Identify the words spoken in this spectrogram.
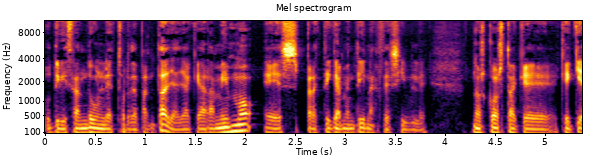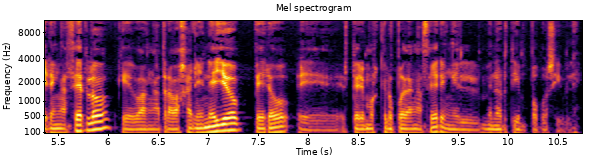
utilizando un lector de pantalla, ya que ahora mismo es prácticamente inaccesible. Nos consta que, que quieren hacerlo, que van a trabajar en ello, pero eh, esperemos que lo puedan hacer en el menor tiempo posible.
